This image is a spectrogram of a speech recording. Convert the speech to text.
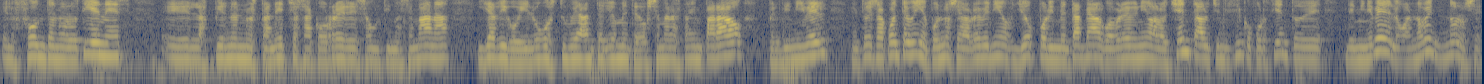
El fondo no lo tienes, eh, las piernas no están hechas a correr esa última semana, y ya digo, y luego estuve anteriormente dos semanas también parado, perdí nivel, entonces ¿a cuánto he venido? Pues no sé, habré venido, yo por inventarme algo, habré venido al 80, al 85% de, de mi nivel, o al 90, no lo sé,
